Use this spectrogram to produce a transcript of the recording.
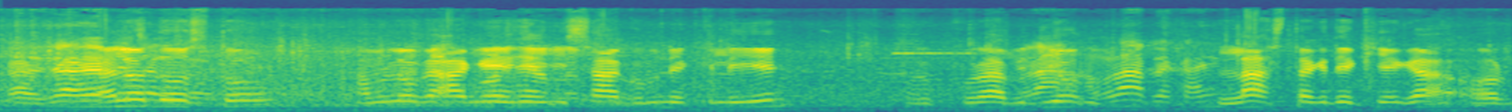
हेलो दोस्तों हम लोग आ गए हैं ईसा घूमने के लिए। और पूरा वीडियो लास्ट तक देखिएगा और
